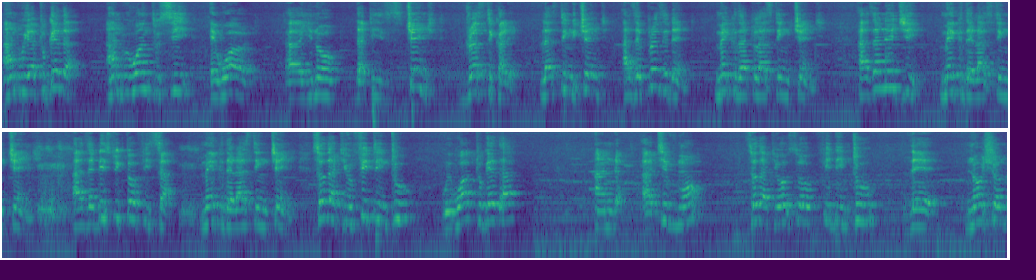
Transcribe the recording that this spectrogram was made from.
and we are together, and we want to see a world, uh, you know, that is changed drastically, lasting change. As a president, make that lasting change. As an AG, make the lasting change. As a district officer, make the lasting change. So that you fit into, we work together and achieve more, so that you also fit into the notion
